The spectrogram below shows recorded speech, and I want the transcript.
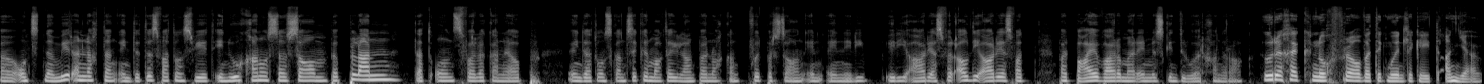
uh, ons het nou meer inligting en dit is wat ons weet en hoe gaan ons nou saam beplan dat ons vir hulle kan help en dat ons kan seker maak dat die landbou nog kan voortbestaan en en hierdie hierdie areas veral die areas wat wat baie warmer en miskien droër gaan raak. Hoe rig ek nog vra wat ek moontlik het aan jou?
